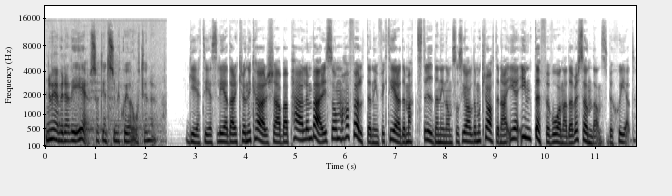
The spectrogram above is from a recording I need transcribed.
Nu är vi där vi är, så det är inte så mycket att göra åt det nu. GTs ledarkrönikör Shaba Perlenberg som har följt den infekterade maktstriden inom Socialdemokraterna är inte förvånad över söndagens besked.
